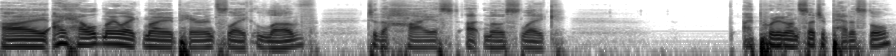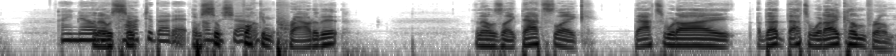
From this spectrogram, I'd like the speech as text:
I I held my like my parents like love to the highest utmost like I put it on such a pedestal. I know And I was so- talked about it I was so fucking proud of it. And I was like that's like that's what I that that's what I come from.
